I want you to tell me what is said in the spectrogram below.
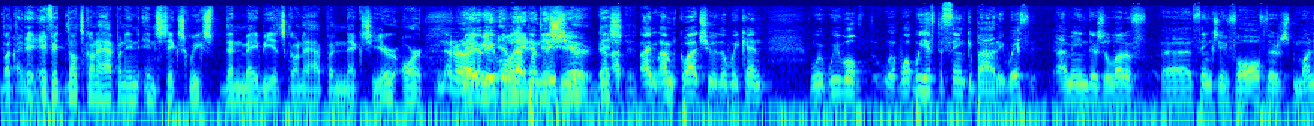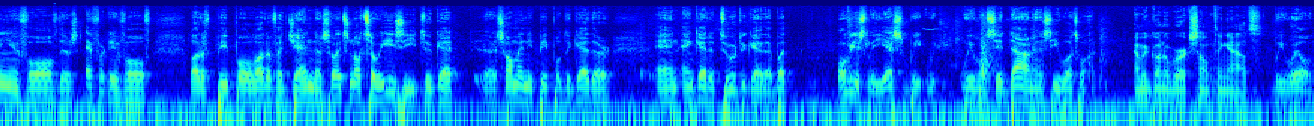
But I mean- if it's not going to happen in, in six weeks, then maybe it's going to happen next year, or No, no, no. maybe It will happen this year. this- I, I'm, I'm quite sure that we can. We, we will. What we have to think about it with. I mean, there's a lot of uh, things involved. There's money involved. There's effort involved. A lot of people. A lot of agenda. So it's not so easy to get uh, so many people together, and and get a tour together. But obviously, yes, we we, we will sit down and see what's what. and we're going to work something out. We will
